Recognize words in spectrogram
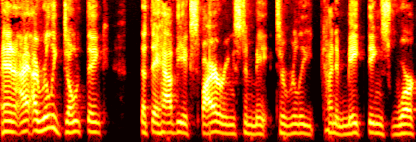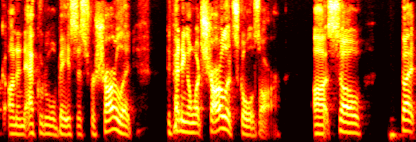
And I, I really don't think that they have the expirings to make to really kind of make things work on an equitable basis for Charlotte. depending on what Charlotte's goals are. Uh, so, but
